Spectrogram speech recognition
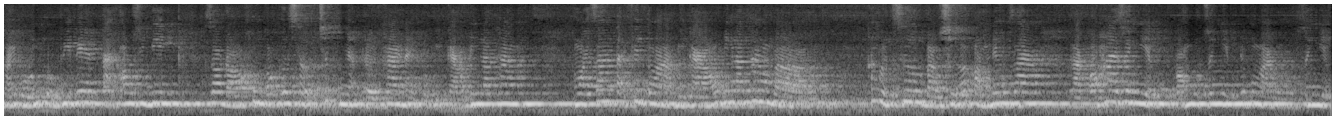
thoái vốn của PVN tại OGB, do đó không có cơ sở chấp nhận lời khai này của bị cáo Đinh La Thăng. Ngoài ra tại phiên tòa, bị cáo Đinh La Thăng và các luật sư bào chữa còn nêu ra là có hai doanh nghiệp, có một doanh nghiệp nước ngoài, một doanh nghiệp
